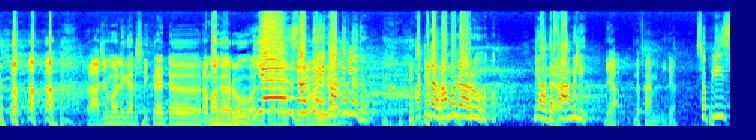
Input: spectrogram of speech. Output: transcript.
రాజమౌళి గారి సీక్రెట్ రమ అంతే ఇంకా గారు. అక్కర్లేదు. అక్కడ రమ్మ గారు ya the family ya the family ya so please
